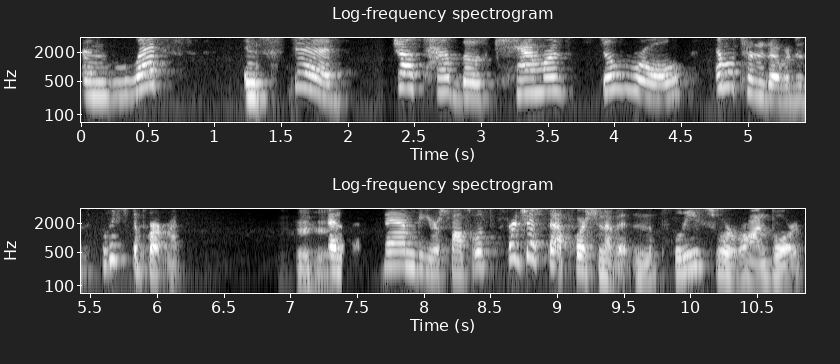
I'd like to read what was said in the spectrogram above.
And let's instead just have those cameras still roll and we'll turn it over to the police department mm-hmm. and them be responsible for just that portion of it. And the police were on board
